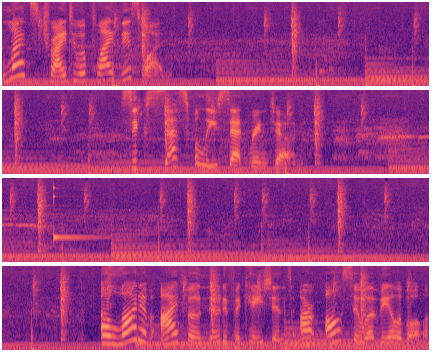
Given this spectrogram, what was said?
Let's try to apply this one. Successfully set ringtone. A lot of iPhone notifications are also available.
